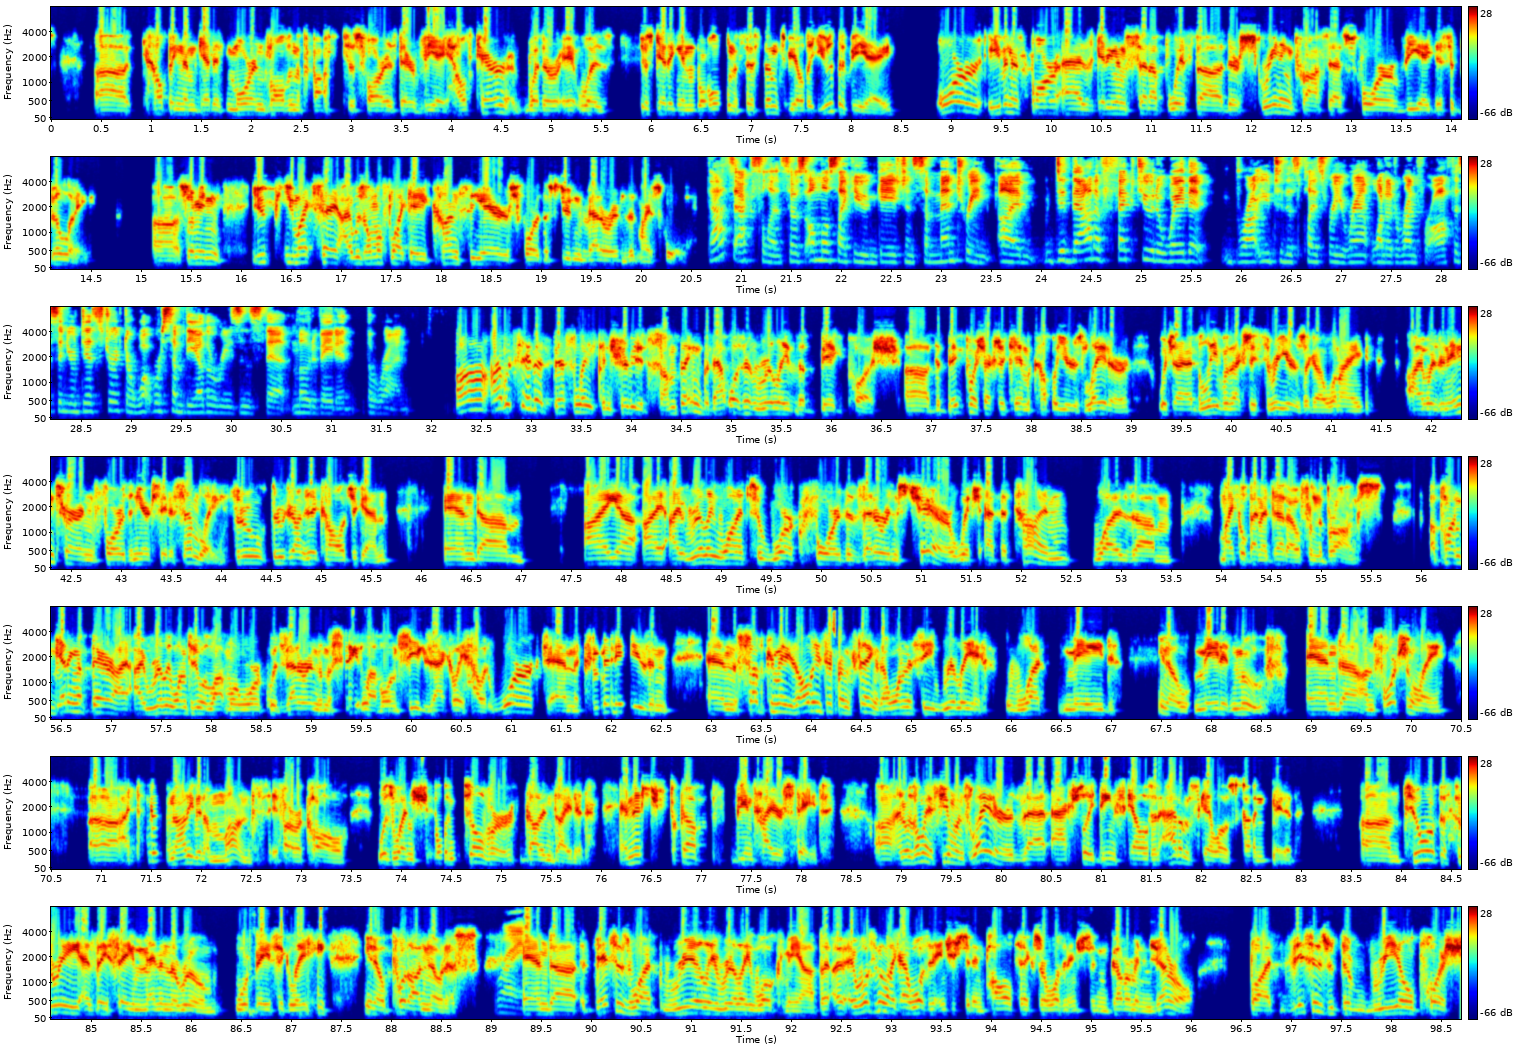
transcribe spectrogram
uh, helping them get more involved in the process as far as their VA healthcare, whether it was just getting enrolled in the system to be able to use the VA, or even as far as getting them set up with uh, their screening process for VA disability. Uh, so, I mean, you you might say I was almost like a concierge for the student veterans at my school. That's excellent. So it's almost like you engaged in some mentoring. Um, did that affect you in a way that brought you to this place where you ran, wanted to run for office in your district, or what were some of the other reasons that motivated the run? Uh, I would say that definitely contributed something, but that wasn't really the big push. Uh, the big push actually came a couple years later, which I believe was actually three years ago when I I was an intern for the New York State Assembly through through John Jay College again, and um, I, uh, I I really wanted to work for the Veterans Chair, which at the time was um, Michael Benedetto from the Bronx. Upon getting up there, I, I really wanted to do a lot more work with veterans on the state level and see exactly how it worked and the committees and and the subcommittees, all these different things. I wanted to see really what made you know made it move. And uh, unfortunately, uh, I think not even a month, if I recall, was when Sheldon Silver got indicted, and this shook up the entire state. Uh, and it was only a few months later that actually Dean Skelos and Adam Skelos got indicted. Um, two of the three, as they say, men in the room were basically, you know, put on notice. Right. And uh, this is what really, really woke me up. It wasn't like I wasn't interested in politics or wasn't interested in government in general, but this is the real push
